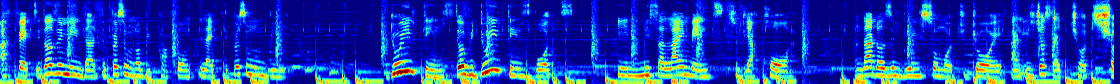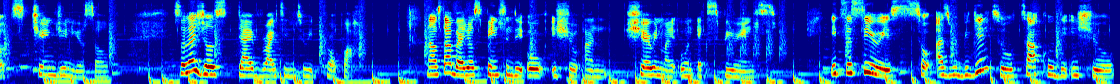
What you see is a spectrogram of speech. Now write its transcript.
affect it doesn't mean that the person will not be perform like the person won't be doing things. They'll be doing things but in misalignment to their core and that doesn't bring so much joy and it's just like short shots changing yourself. So let's just dive right into it proper. Now start by just painting the whole issue and sharing my own experience. It's a series so as we begin to tackle the issue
